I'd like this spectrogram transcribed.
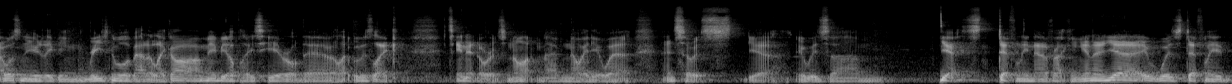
I wasn't really being reasonable about it. Like oh maybe I'll place here or there. Like it was like it's in it or it's not, and I have no idea where. And so it's yeah, it was. um yeah, it's definitely nerve wracking, and uh, yeah, it was definitely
